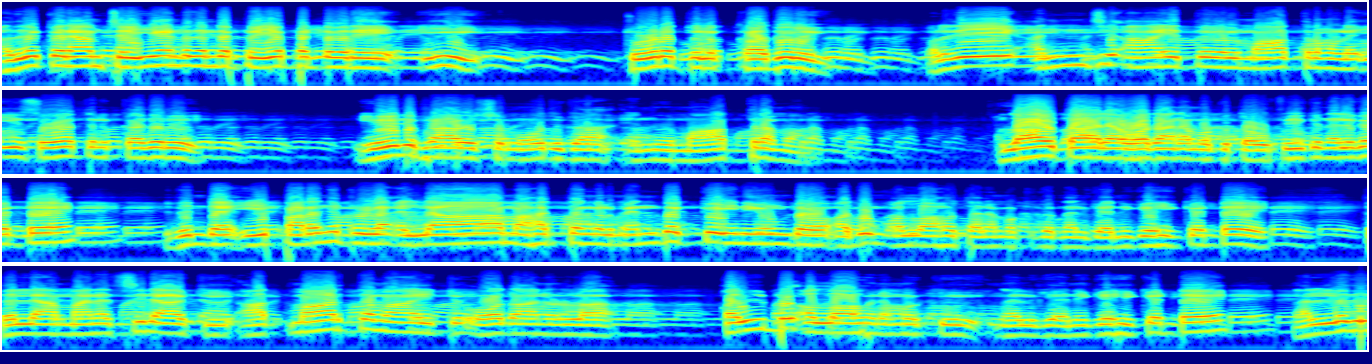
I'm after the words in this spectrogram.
അതിലൊക്കെ നാം ചെയ്യേണ്ടത് എന്റെ പ്രിയപ്പെട്ടവരെ ഈ സൂറത്തുൽ കതിർ വളരെ അഞ്ച് ആയത്തുകൾ മാത്രമുള്ള ഈ സൂറത്തുൽ കതിർ ഏഴ് പ്രാവശ്യം ഓതുക എന്നത് മാത്രമാണ്. അള്ളാഹു ഓതാൻ നമുക്ക് തൗഫീക്ക് നൽകട്ടെ. ഇതിന്റെ ഈ പറഞ്ഞിട്ടുള്ള എല്ലാ മഹത്വങ്ങളും എന്തൊക്കെ ഇനിയുണ്ടോ അതും അള്ളാഹു താല നമുക്ക് നൽകി അനുഗ്രഹിക്കട്ടെ. ഇതെല്ലാം മനസ്സിലാക്കി ആത്മാർത്ഥമായിട്ട് ഓതാനുള്ള കൽബ് അള്ളാഹു നമുക്ക് നൽകി അനുഗ്രഹിക്കട്ടെ. നല്ലത്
